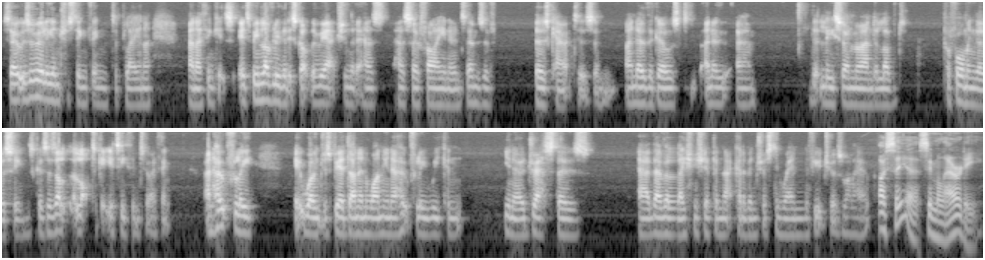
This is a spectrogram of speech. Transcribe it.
so it was a really interesting thing to play and i and i think it's it's been lovely that it's got the reaction that it has has so far you know in terms of those characters and i know the girls i know um, that lisa and miranda loved performing those scenes because there's a, a lot to get your teeth into i think and hopefully it won't just be a done in one you know hopefully we can you know address those uh, their relationship in that kind of interesting way in the future as well. I hope. I see a similarity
